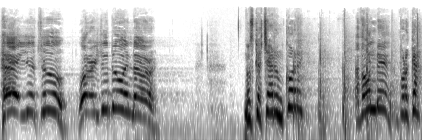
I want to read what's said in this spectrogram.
Hey, you two, what are you doing there? Nos cacharon, corre. ¿A dónde? Por acá.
